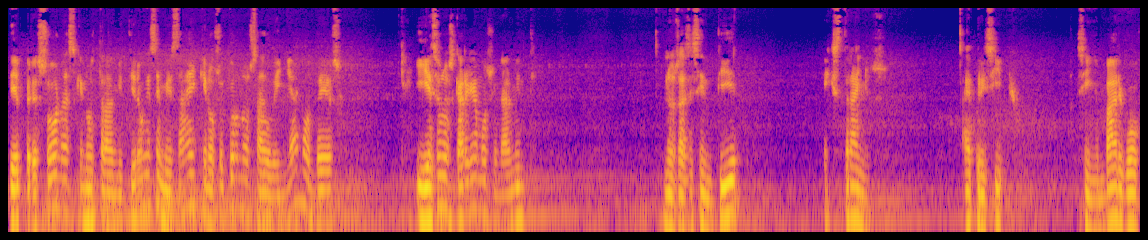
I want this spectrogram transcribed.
de personas que nos transmitieron ese mensaje y que nosotros nos adueñamos de eso. Y eso nos carga emocionalmente. Nos hace sentir extraños al principio. Sin embargo,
